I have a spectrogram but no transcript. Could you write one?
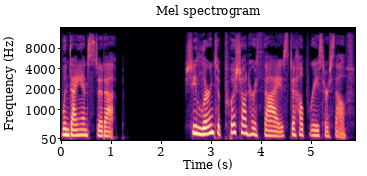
when Dianne stood up. She learned to push on her thighs to help raise herself.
